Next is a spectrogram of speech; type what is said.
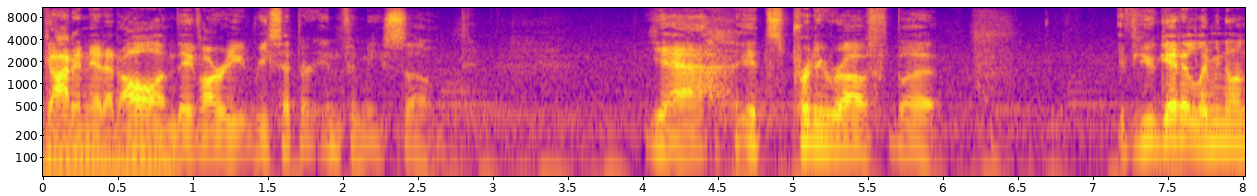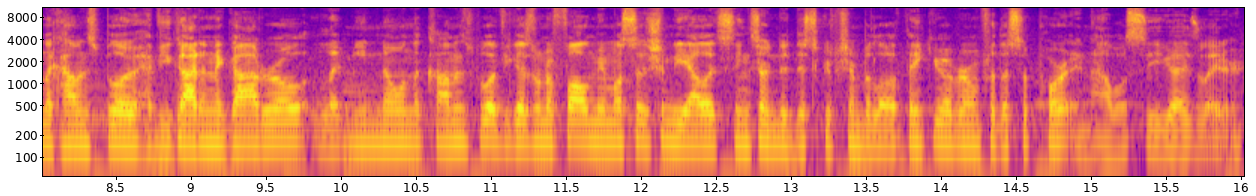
gotten it at all and they've already reset their infamy. So yeah, it's pretty rough, but if you get it, let me know in the comments below. Have you gotten a God roll? Let me know in the comments below. If you guys want to follow me on my social media outlets, links are in the description below. Thank you everyone for the support, and I will see you guys later.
